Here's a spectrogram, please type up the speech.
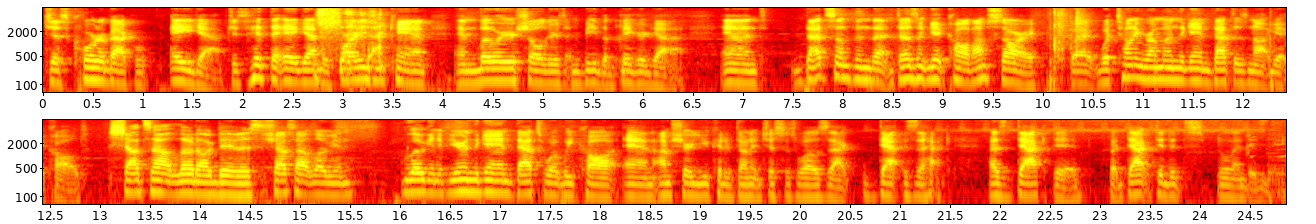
just quarterback A gap. Just hit the A gap as hard as you can and lower your shoulders and be the bigger guy. And that's something that doesn't get called. I'm sorry, but with Tony Romo in the game, that does not get called. Shouts out Low Dog Davis. Shouts out Logan. Logan, if you're in the game, that's what we call it, and I'm sure you could have done it just as well as Zach, da- Zach, as Dak did. But Dak did it splendidly,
